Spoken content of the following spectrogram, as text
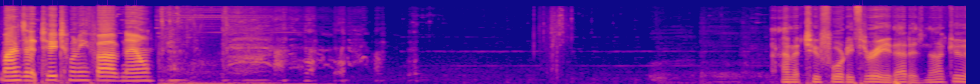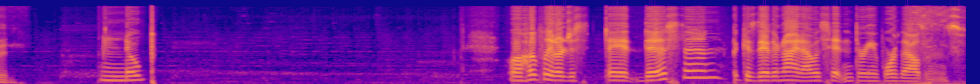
Mine's at 225 now. I'm at 243. That is not good. Nope. Well, hopefully it'll just stay at this then, because the other night I was hitting three and four thousands,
